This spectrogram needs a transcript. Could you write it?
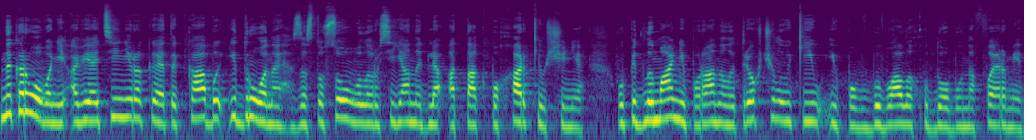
Некеровані авіаційні ракети, каби і дрони застосовували росіяни для атак по Харківщині. У підлиманні поранили трьох чоловіків і повбивали худобу на фермі.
